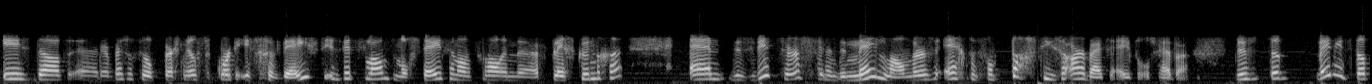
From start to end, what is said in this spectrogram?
is dat er best wel veel personeelstekorten is geweest in Zwitserland. Nog steeds. En dan vooral in de verpleegkundigen. En de Zwitsers vinden de Nederlanders echt een fantastische arbeidsethos hebben. Dus dat, weet niet, dat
